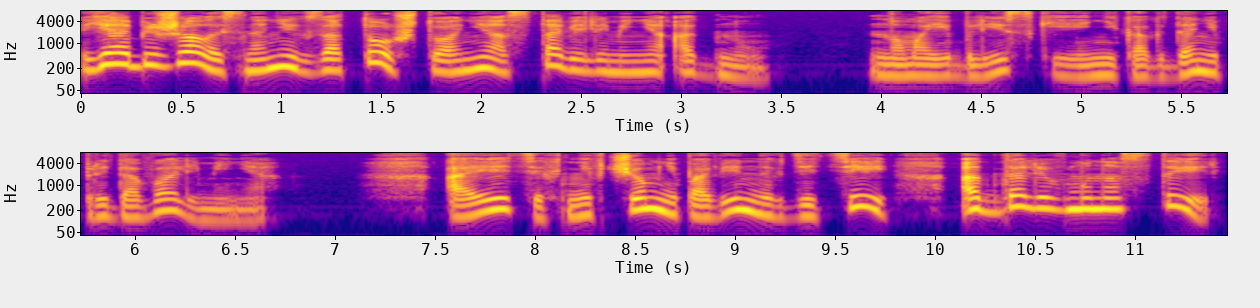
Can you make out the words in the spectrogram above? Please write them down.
Я обижалась на них за то, что они оставили меня одну, но мои близкие никогда не предавали меня. А этих ни в чем не повинных детей отдали в монастырь,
